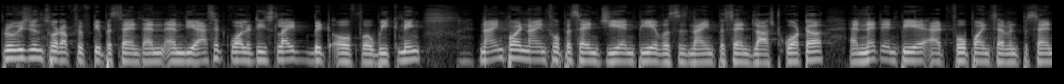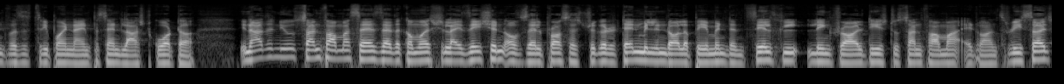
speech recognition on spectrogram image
provisions were up 50%, and, and the asset quality slight bit of uh, weakening. 9.94% GNPA versus 9% last quarter, and net NPA at 4.7% versus 3.9% last quarter. In other news, Sun Pharma says that the commercialization of Xelpros has triggered a $10 million payment and sales linked royalties to Sun Pharma Advanced Research.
